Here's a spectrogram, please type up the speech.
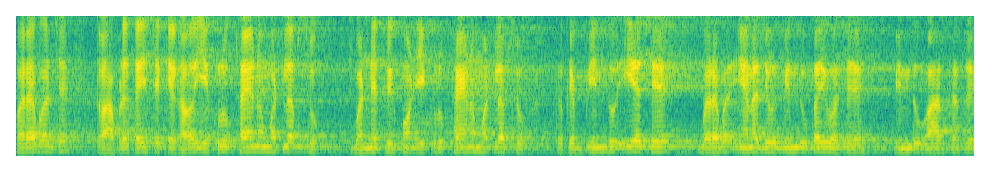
બરાબર છે? તો આપણે કહી શકીએ કે હવે એકરૂપ થાયનો મતલબ શું? બંને ત્રિકોણ એકરૂપ થાયનો મતલબ શું? તો કે બિંદુ એ છે, બરાબર? એના જેવું બિંદુ કયું હશે? બિંદુ આર થશે.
